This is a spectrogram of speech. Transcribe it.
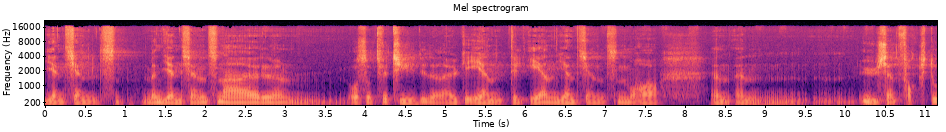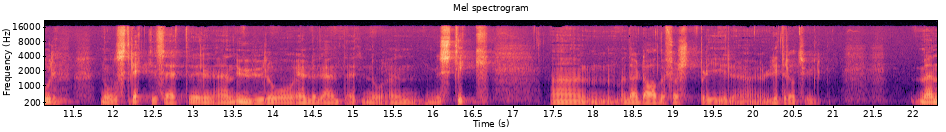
gjenkjennelsen. Men gjenkjennelsen er eh, også tvetydig. Det er jo ikke én til én. Gjenkjennelsen må ha en, en ukjent faktor noe å strekke seg etter, en uro eller et, et, no, en mystikk. Um, det er da det først blir uh, litteratur. Men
